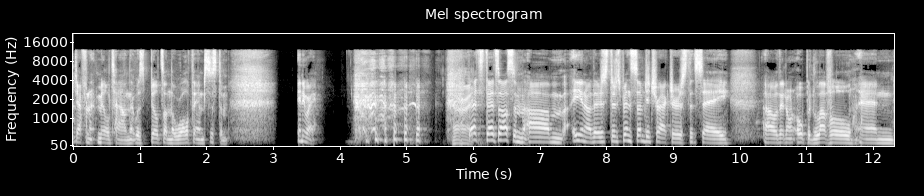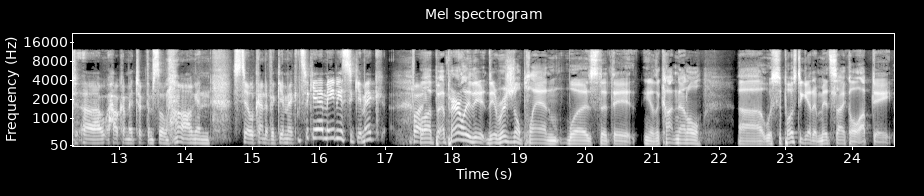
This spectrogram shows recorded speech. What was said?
definite mill town that was built on the Waltham system. Anyway. That's that's awesome. Um, you know, there's there's been some detractors that say, oh, they don't open level, and uh, how come it took them so long, and still kind of a gimmick. It's like, yeah, maybe it's a gimmick, but well, apparently the the original plan was that the you know the Continental uh, was supposed to get a mid cycle update,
